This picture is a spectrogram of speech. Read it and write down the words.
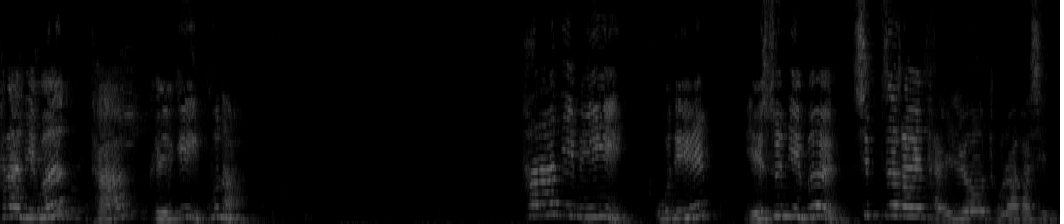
하나님은 다 계획이 있구나. 하나님이 오늘 예수님을 십자가에 달려 돌아가시고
